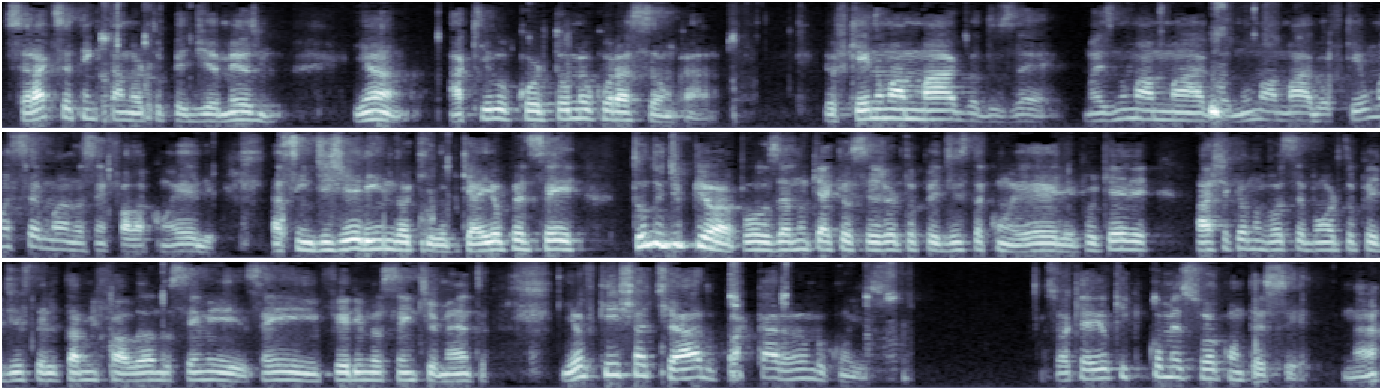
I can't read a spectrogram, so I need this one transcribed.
Será que você tem que estar na ortopedia mesmo? Ian, aquilo cortou meu coração, cara. Eu fiquei numa mágoa do Zé, mas numa mágoa, numa mágoa. Eu fiquei uma semana sem falar com ele, assim, digerindo aquilo, porque aí eu pensei tudo de pior. Pô, o Zé não quer que eu seja ortopedista com ele, porque ele acha que eu não vou ser bom ortopedista, ele tá me falando sem, me, sem ferir meu sentimento. E eu fiquei chateado pra caramba com isso. Só que aí o que, que começou a acontecer, né?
